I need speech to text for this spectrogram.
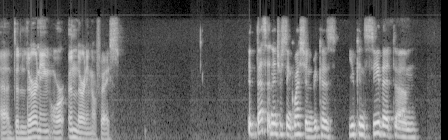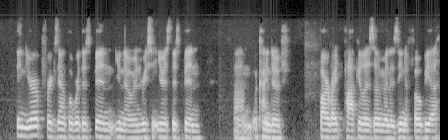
uh, the learning or unlearning of race? It, that's an interesting question because you can see that. Um, in Europe, for example, where there's been, you know, in recent years, there's been um, a kind of far right populism and a xenophobia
